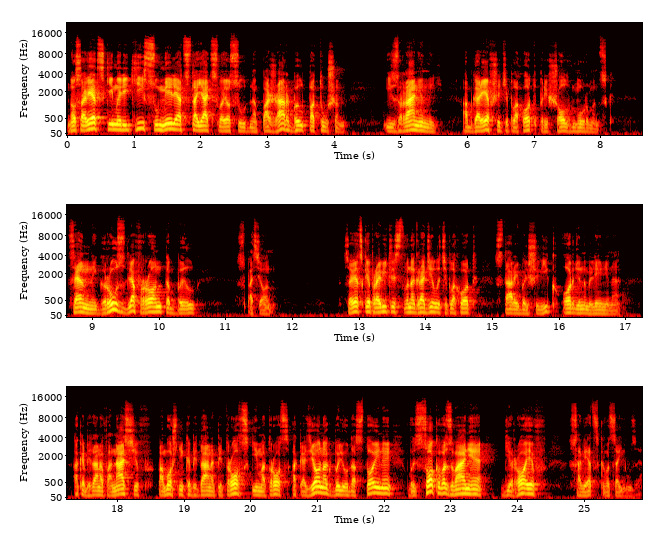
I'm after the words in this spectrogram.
Но советские моряки сумели отстоять свое судно. Пожар был потушен. Израненный, обгоревший теплоход пришел в Мурманск. Ценный груз для фронта был спасен. Советское правительство наградило теплоход «Старый большевик» орденом Ленина, а капитан Афанасьев, помощник капитана Петровский и матрос Оказенок были удостоены высокого звания Героев Советского Союза.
